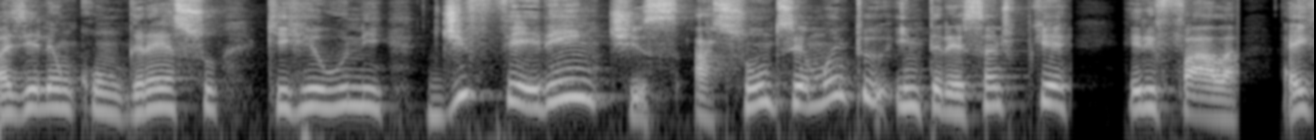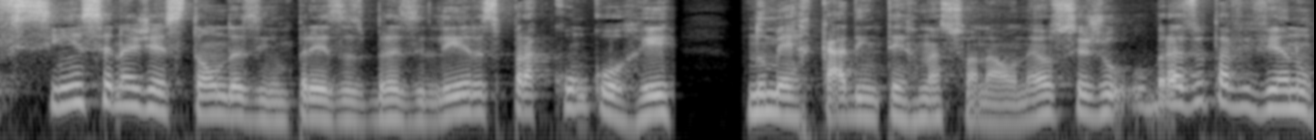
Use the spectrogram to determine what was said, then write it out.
mas ele é um congresso que reúne diferentes assuntos e é muito interessante porque ele fala a eficiência na gestão das empresas brasileiras para concorrer no mercado internacional, né? Ou seja, o Brasil está vivendo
